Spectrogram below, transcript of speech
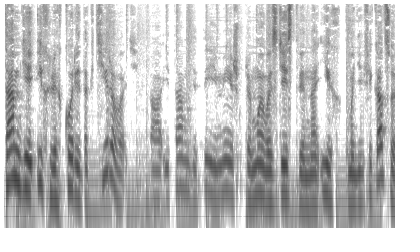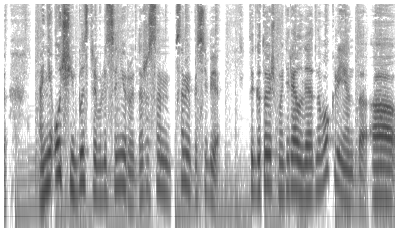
там где их легко редактировать, а, и там, где ты имеешь прямое воздействие на их модификацию, они очень быстро эволюционируют, даже сами, сами по себе. Ты готовишь материал для одного клиента, а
